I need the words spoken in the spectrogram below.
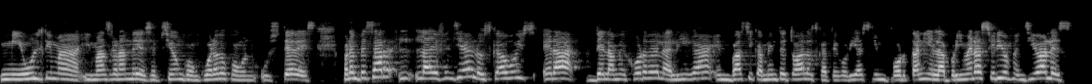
mi última y más grande decepción, concuerdo con ustedes. Para empezar, la defensiva de los Cowboys era de la mejor de la liga en básicamente todas las categorías que importan y en la primera serie ofensiva les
